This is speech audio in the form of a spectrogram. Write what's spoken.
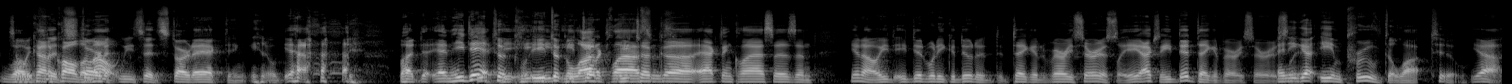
well, so we kind of called start, him out. We said, start acting, you know. Yeah. but, and he did. He took, he, he, he took a lot took, of classes. He took uh, acting classes and you know, he, he did what he could do to, to, take it very seriously. He actually he did take it very seriously, and he got he improved a lot too. Yeah,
